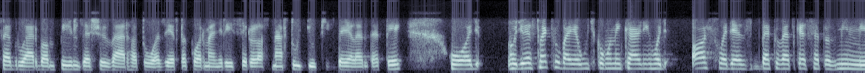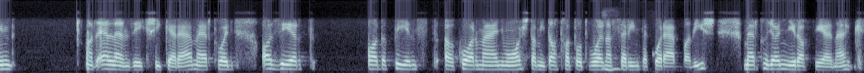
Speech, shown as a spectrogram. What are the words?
februárban pénzeső várható azért a kormány részéről, azt már tudjuk, is bejelentették, hogy, hogy ő ezt megpróbálja úgy kommunikálni, hogy az, hogy ez bekövetkezhet, az mind-mind az ellenzék sikere, mert hogy azért ad a pénzt a kormány most, amit adhatott volna uh-huh. szerinte korábban is, mert hogy annyira félnek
